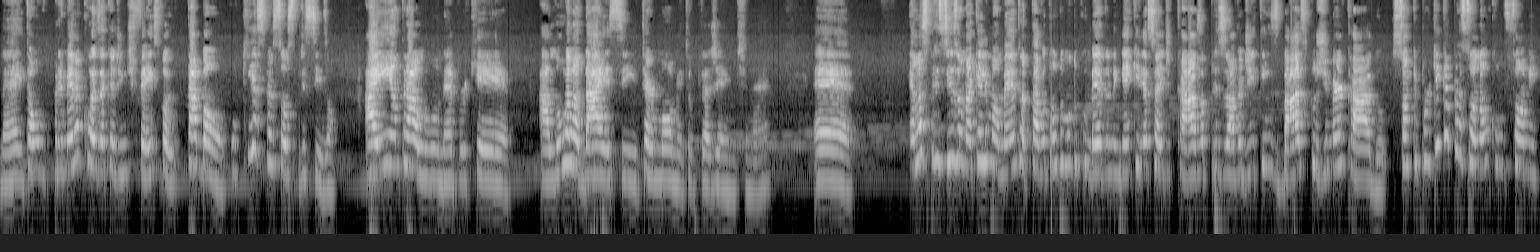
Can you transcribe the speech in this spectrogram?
Né? Então, a primeira coisa que a gente fez foi, tá bom, o que as pessoas precisam? Aí entra a Lu, né? Porque a Lu ela dá esse termômetro pra gente, né? É, elas precisam, naquele momento, estava todo mundo com medo, ninguém queria sair de casa, precisava de itens básicos de mercado. Só que por que, que a pessoa não consome,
